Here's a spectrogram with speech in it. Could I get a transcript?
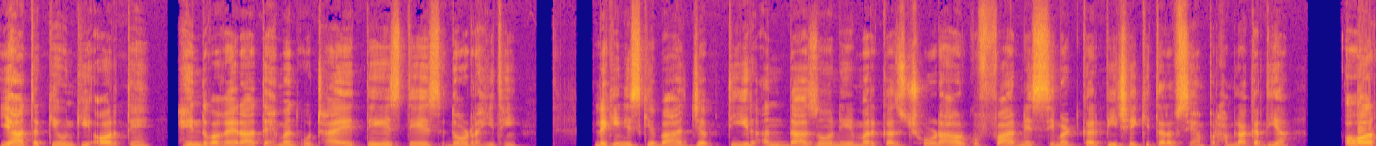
یہاں تک کہ ان کی عورتیں ہند وغیرہ تحمد اٹھائے تیز تیز دوڑ رہی تھیں۔ لیکن اس کے بعد جب تیر اندازوں نے مرکز چھوڑا اور کفار نے سمٹ کر پیچھے کی طرف سے ہم پر حملہ کر دیا، اور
